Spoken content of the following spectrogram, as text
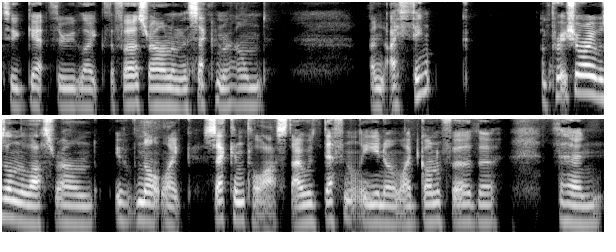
to get through like the first round and the second round. And I think I'm pretty sure I was on the last round, if not like second to last. I was definitely, you know, I'd gone further than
